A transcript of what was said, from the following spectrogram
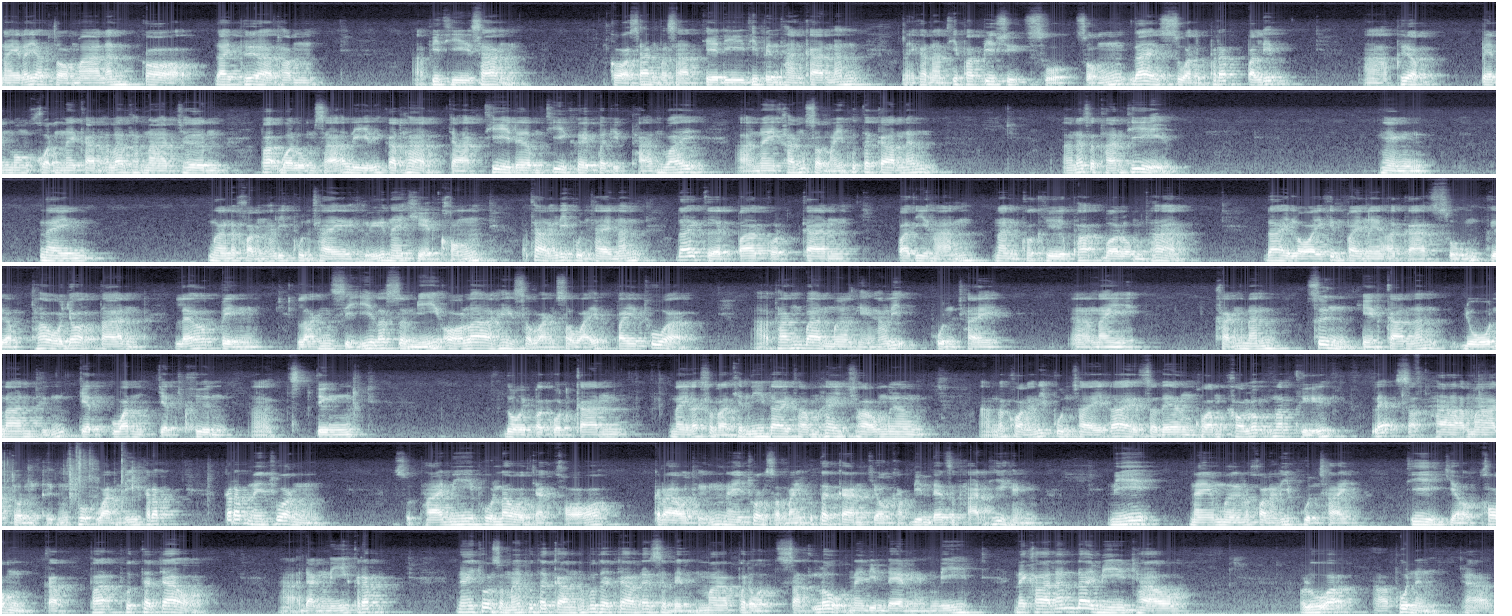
ในระยะต่อมานั้นก็ได้เพื่อทำพิธีสร้างก่อสร้างปราสาทเจดีย์ที่เป็นทางการนั้น ในขณะที่พระพิสุสงฆ์ได้สวดพระปริตเพื่อ เป็นมงคลในการอาราธนาเชิญ พระบรมสารีริกธาตุจากที่เดิมที่เคยประดิษฐานไว้ในครั้งสมัยพุทธกาลนั้นณสถานที่แห่งในเมืองนครหริพุนชัยหรือในเขตของพระธาตุหริพุนชัยนั้น ได้เกิดปรากฏการปาฏิหาริย์นั่นก็คือพระบรมธาตุ ได้ลอยขึ้นไปในอากาศสูงเกือบเท่ายอดตาล แล้วเปล่งรังสีรัศมีออร่าให้สว่างสวัยไปทั่ว ทั้งบ้านเมืองแห่งหริพุนชัยในครั้งนั้น ซึ่งเหตุการณ์นั้นอยู่นานถึงเจ็ดวันเจ็ดคืนจึงโดยปรากฏการณ์ในลักษณะเช่นนี้ได้ทำให้ชาวเมือง นครหริพุนชัยได้แสดงความเคารพนับถือ และศรัทธามาจนถึงทุกวันนี้ครับ ครับในช่วงสุดท้ายนี้ผู้เล่าจะขอกล่าวถึงในช่วงสมัยพุทธกาลเกี่ยวกับดินแดนสถานที่แห่ง นี้ในเมืองนครหริพุนชัยที่เกี่ยวข้องกับพระพุทธเจ้าดังนี้ครับ ในช่วงสมัยพุทธกาลพระพุทธเจ้าได้เสด็จมาโปรดสัตว์โลกในดินแดนแห่งนี้ ในคานั้นได้มีชาวรู้ว่าผู้หนึ่ง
